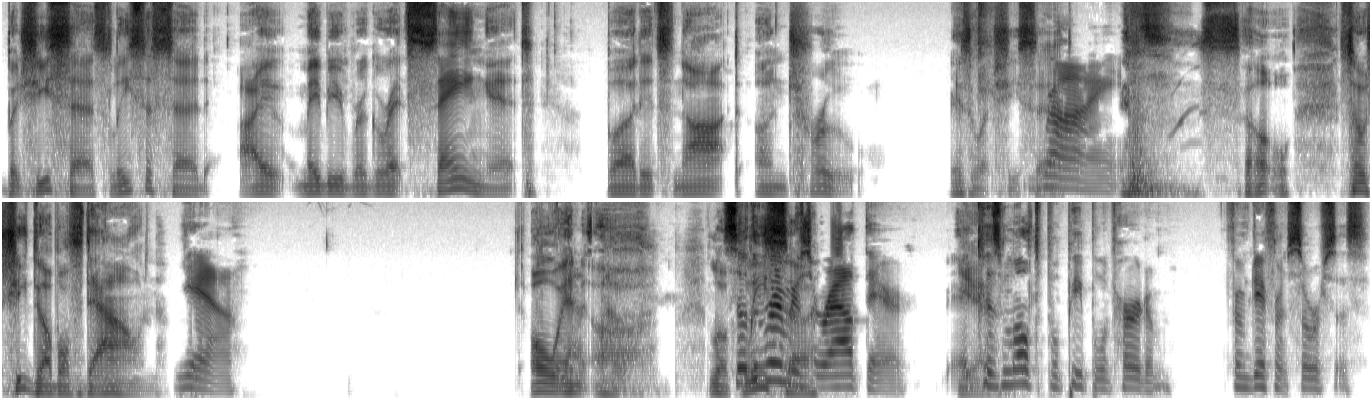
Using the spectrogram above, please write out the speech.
but she says Lisa said I maybe regret saying it, but it's not untrue, is what she said. Right. So, so she doubles down. yeah. Oh, and Yes. oh, look, so Lisa. the rumors are out there eh, Yeah. because multiple people have heard them from different sources.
